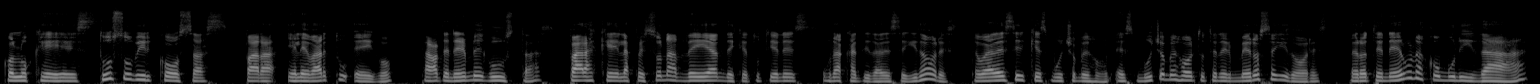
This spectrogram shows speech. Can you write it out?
con lo que es tú subir cosas para elevar tu ego, para tener me gustas, para que las personas vean de que tú tienes una cantidad de seguidores. Te voy a decir que es mucho mejor. Es mucho mejor tú tener menos seguidores, pero tener una comunidad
